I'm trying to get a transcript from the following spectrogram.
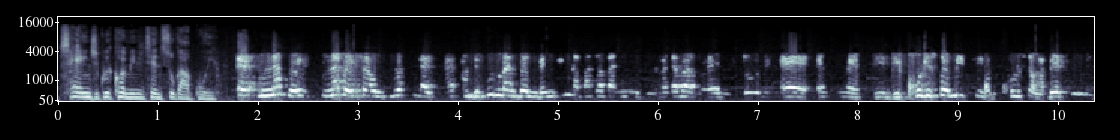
change kwicommunity endisuka kuyo. Um mna andifuni uba ndibe ndinabantu abaninzi nabantu ntoni um ndikhuliswe emithini ndikhuliswa ngabefini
